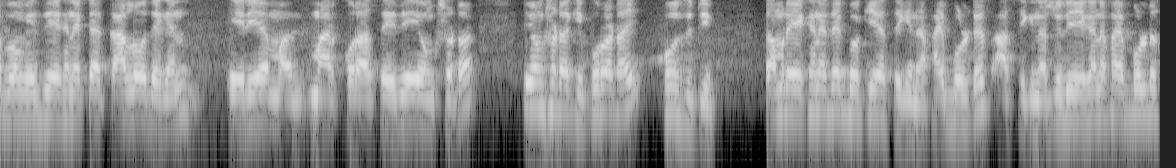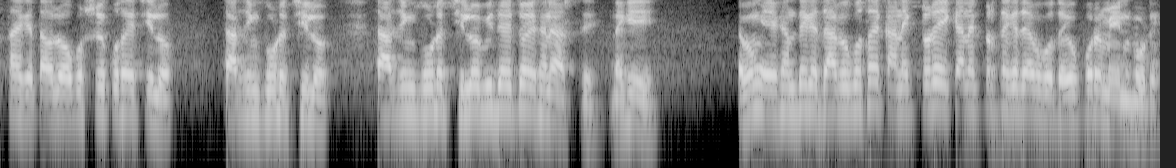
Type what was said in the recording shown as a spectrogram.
এবং এই যে এখানে একটা কালো দেখেন এরিয়া মার্ক করা আছে এই যে এই অংশটা। এই অংশটা কি? পুরোটাই পজিটিভ তো আমরা এখানে দেখব কি আছে কিনা? ফাইভ ভোল্টেজ আছে কিনা? যদি এখানে ফাইভ ভোল্টেজ থাকে, তাহলে অবশ্যই কোথায় ছিল? চার্জিং পোর্টে ছিল। চার্জিং পোর্টে ছিল বিদায় তো এখানে আসছে, নাকি? এবং এখান থেকে যাবে কোথায়? কানেক্টরে এই কানেক্টর থেকে যাবে কোথায়? উপরে মেইন বোর্ডে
